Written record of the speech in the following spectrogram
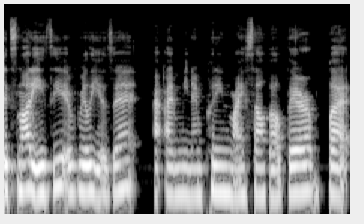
It's not easy. It really isn't. I mean, I'm putting myself out there, but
